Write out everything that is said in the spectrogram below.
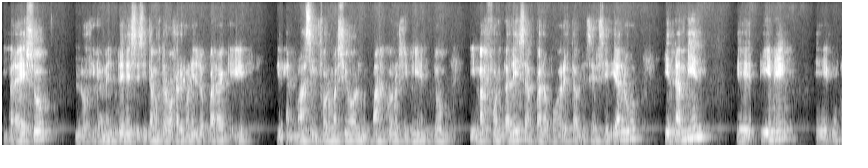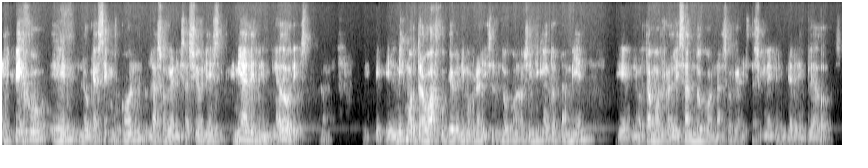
Y para eso, lógicamente, necesitamos trabajar con ellos para que tengan más información, más conocimiento y más fortalezas para poder establecer ese diálogo, que también tiene eh, un espejo en lo que hacemos con las organizaciones gremiales de empleadores. El mismo trabajo que venimos realizando con los sindicatos también eh, lo estamos realizando con las organizaciones gremiales de empleadores,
